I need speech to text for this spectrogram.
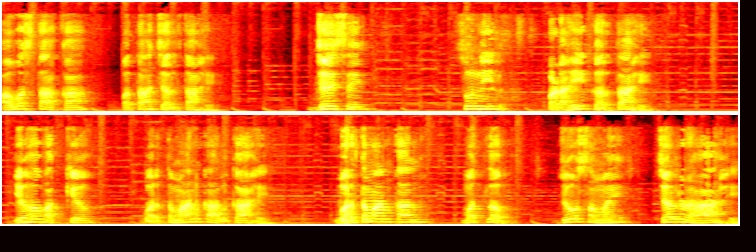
अवस्था का पता चलता है। जैसे सुनील पढ़ाई करता है। यह वाक्य वर्तमान काल का है। वर्तमान काल मतलब जो समय चल रहा है।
